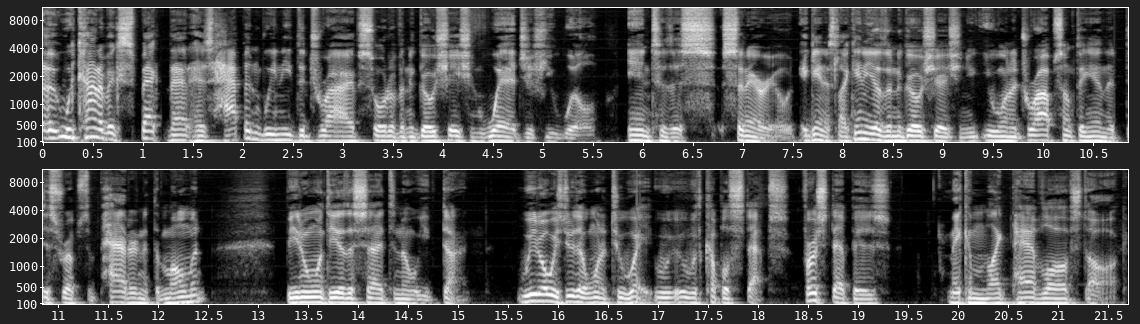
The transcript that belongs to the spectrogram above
uh, we kind of expect that has happened. We need to drive sort of a negotiation wedge, if you will, into this scenario. Again, it's like any other negotiation. You, you want to drop something in that disrupts the pattern at the moment, but you don't want the other side to know what you've done. We'd always do that one or two ways with a couple of steps. First step is make them like Pavlov's dog.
